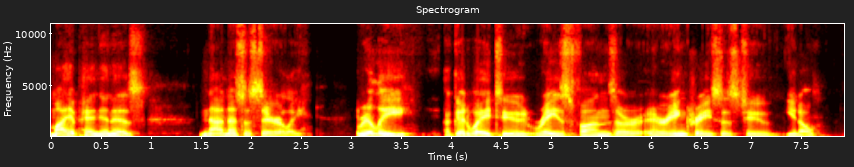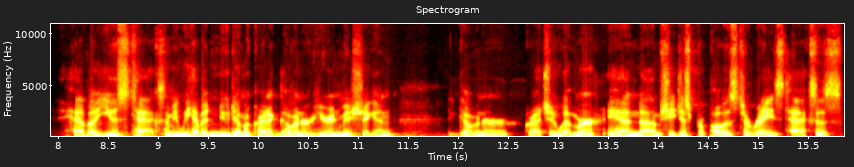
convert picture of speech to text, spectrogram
My opinion is not necessarily. Really, a good way to raise funds or, or increase is to, you know, have a use tax. I mean, we have a new Democratic governor here in Michigan, Governor Gretchen Whitmer, and um, she just proposed to raise taxes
